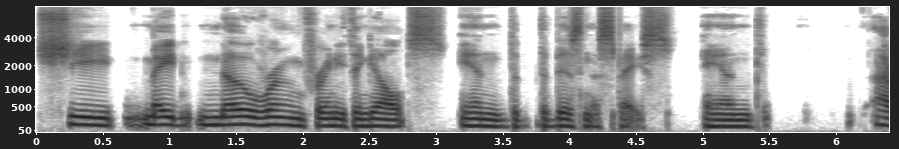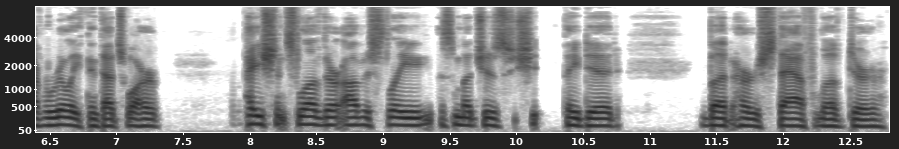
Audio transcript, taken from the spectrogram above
she made no room for anything else in the, the business space. And I really think that's why her patients loved her, obviously, as much as she, they did, but her staff loved her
